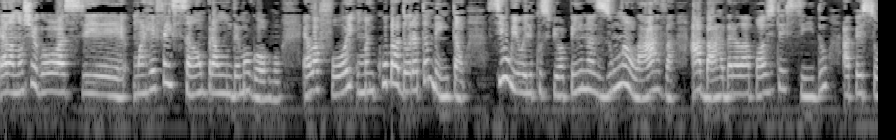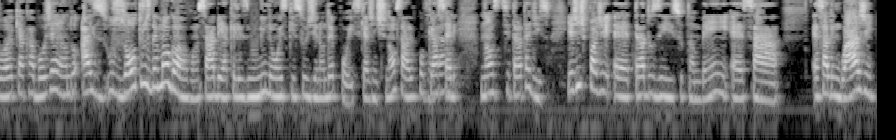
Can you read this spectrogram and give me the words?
ela não chegou a ser uma refeição para um Demogorgon. Ela foi uma incubadora também. Então, se o Will ele cuspiu apenas uma larva, a Bárbara ela pode ter sido a pessoa que acabou gerando as, os outros Demogorgons, sabe? Aqueles milhões que surgiram depois, que a gente não sabe porque Exatamente. a série não se trata disso. E a gente pode é, traduzir isso também, essa, essa linguagem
